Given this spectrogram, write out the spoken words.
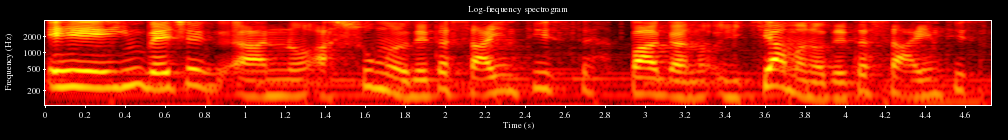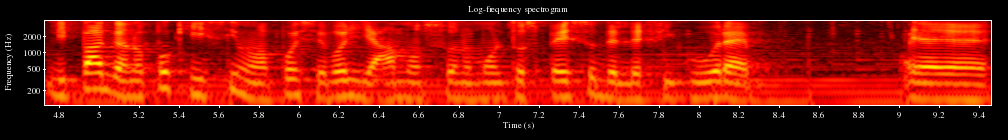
e invece hanno, assumono data scientist, pagano, li chiamano data scientist, li pagano pochissimo, ma poi se vogliamo sono molto spesso delle figure eh,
